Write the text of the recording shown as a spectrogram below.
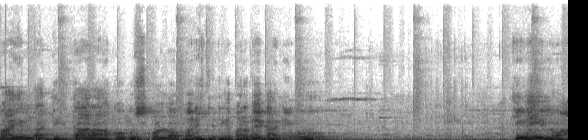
ಬಾಯಿಂದ ಧಿಕ್ಕಾರ ಕೂಗಿಸ್ಕೊಳ್ಳೋ ಪರಿಸ್ಥಿತಿಗೆ ಬರಬೇಕಾ ನೀವು? ಕಿವಿ ಇಲ್ವಾ,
